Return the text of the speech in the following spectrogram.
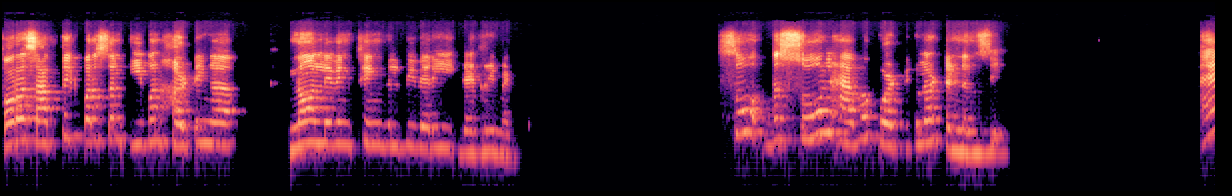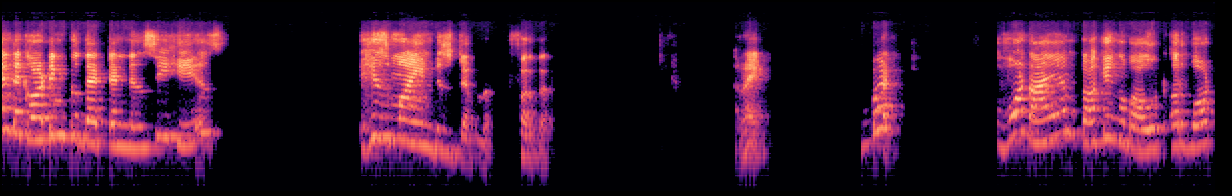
For a sattvic person, even hurting a non-living thing will be very detrimental. So the soul have a particular tendency. And according to that tendency, he is his mind is developed further. Right? But what I am talking about, or what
